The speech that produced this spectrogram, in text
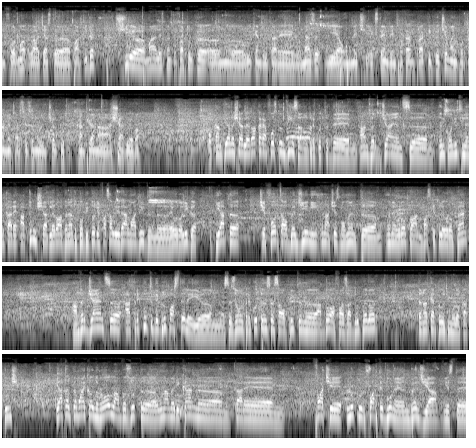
în formă la această partidă și uh, mai ales pentru faptul că uh, în uh, weekendul care urmează ei au un meci extrem de important, practic cel mai important meci al sezonului, cel cu campioana Charleroi. O campioană Charleroi care a fost învinsă anul trecut de Antwerp Giants uh, în condițiile în care atunci Charleroi venea după o victorie în fața lui Real Madrid în uh, Euroliga. Iată ce forță au belgienii în acest moment uh, în Europa, în basketul european. Antwerp Giants a trecut de grupa Stelei sezonul trecut, însă s-a oprit în a doua fază a grupelor, terminat chiar pe ultimul loc atunci. Iată-l pe Michael Roll, am văzut un american care face lucruri foarte bune în Belgia. Este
